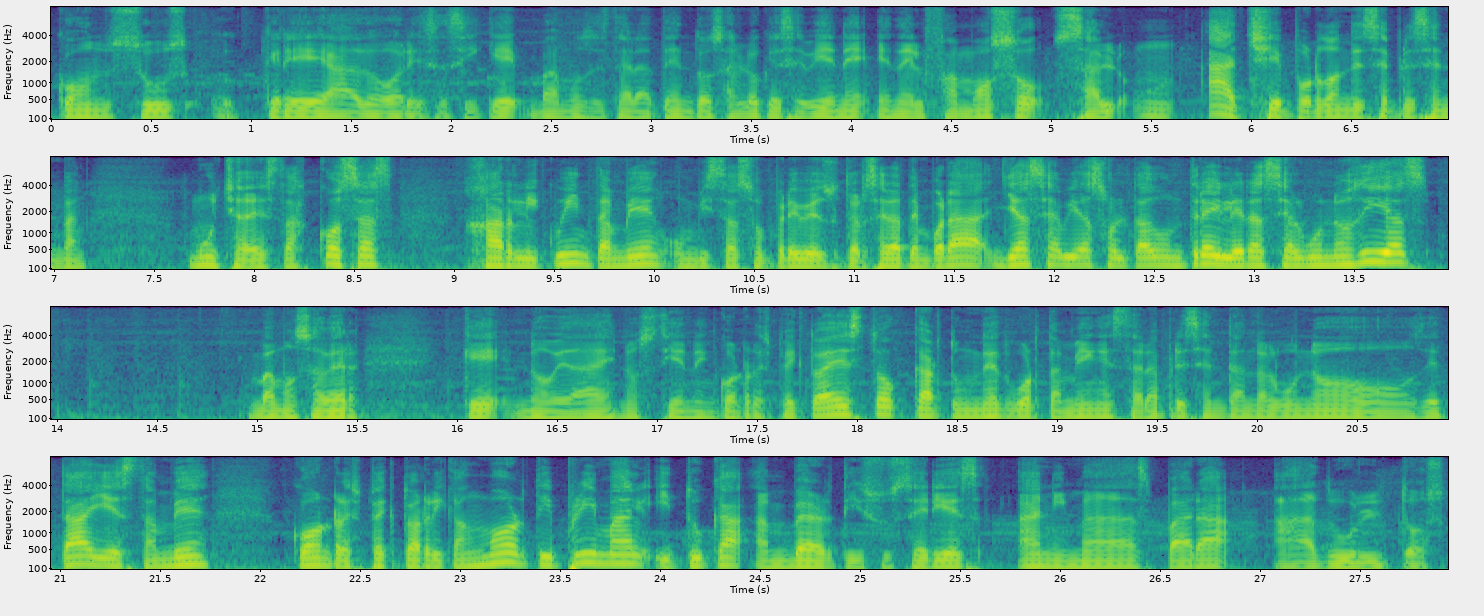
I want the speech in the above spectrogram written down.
con sus creadores. Así que vamos a estar atentos a lo que se viene en el famoso Salón H, por donde se presentan muchas de estas cosas. Harley Quinn también, un vistazo previo de su tercera temporada. Ya se había soltado un tráiler hace algunos días. Vamos a ver qué novedades nos tienen con respecto a esto. Cartoon Network también estará presentando algunos detalles también con respecto a Rick and Morty, Primal y Tuca and Bertie, sus series animadas para adultos.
